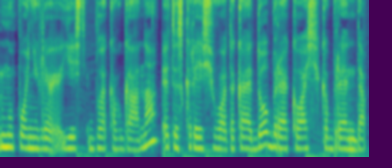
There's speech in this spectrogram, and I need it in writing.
мы поняли, есть Black Afghana. Это, скорее всего, такая добрая, классика бренда.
